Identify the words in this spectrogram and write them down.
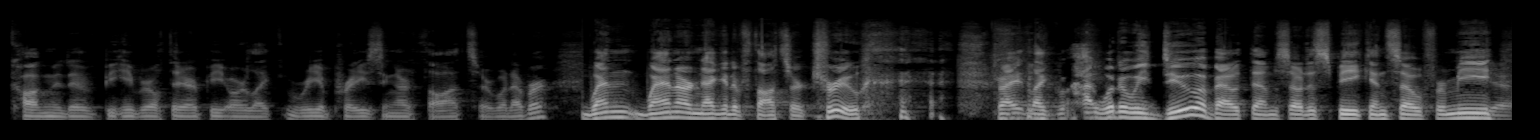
cognitive behavioral therapy or like reappraising our thoughts or whatever. When when our negative thoughts are true right? Like how, what do we do about them so to speak? And so for me yeah.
